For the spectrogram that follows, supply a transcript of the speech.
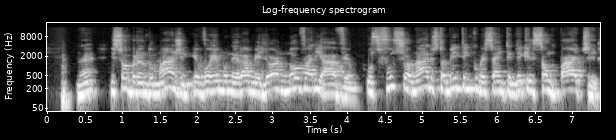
Né? E sobrando margem, eu vou remunerar melhor no variável. Os funcionários também têm que começar a entender que eles são parte.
